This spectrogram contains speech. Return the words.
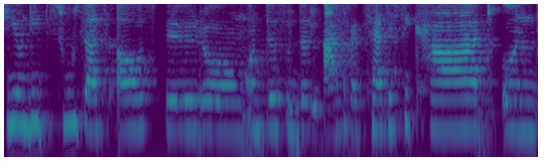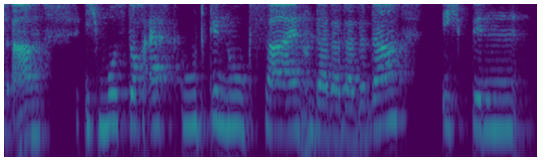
die und die Zusatzausbildung und das und das mhm. andere Zertifikat und ähm, ich muss doch erst gut genug sein und da, da, da, da, da. Ich bin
